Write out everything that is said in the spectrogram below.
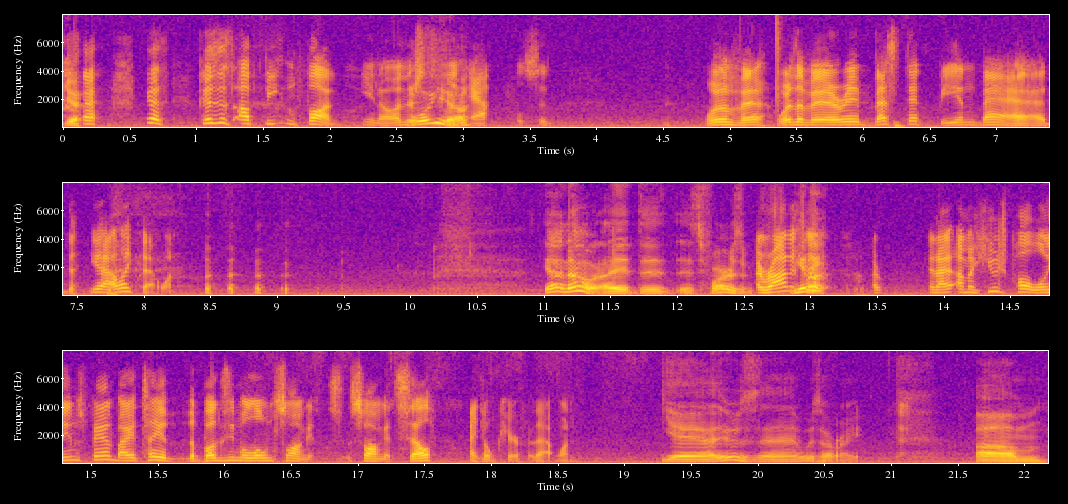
Yeah. because it's upbeat and fun, you know, and there's Well, yeah. apples and we're ve- we're the very best at being bad. Yeah, I like that one. Yeah, no. I, it- as far as Ironically, you know, I- and I, I'm a huge Paul Williams fan, but I tell you, the Bugsy Malone song song itself, I don't care for that one. yeah, it was uh, it was all right. Um,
